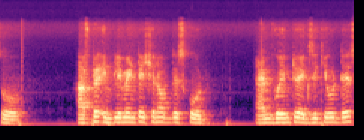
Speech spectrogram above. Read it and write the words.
So after implementation of this code I am going to execute this.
